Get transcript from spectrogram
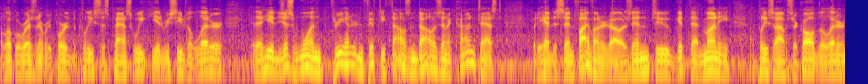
A local resident reported to police this past week he had received a letter that he had just won $350,000 in a contest, but he had to send $500 in to get that money. A police officer called the letter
